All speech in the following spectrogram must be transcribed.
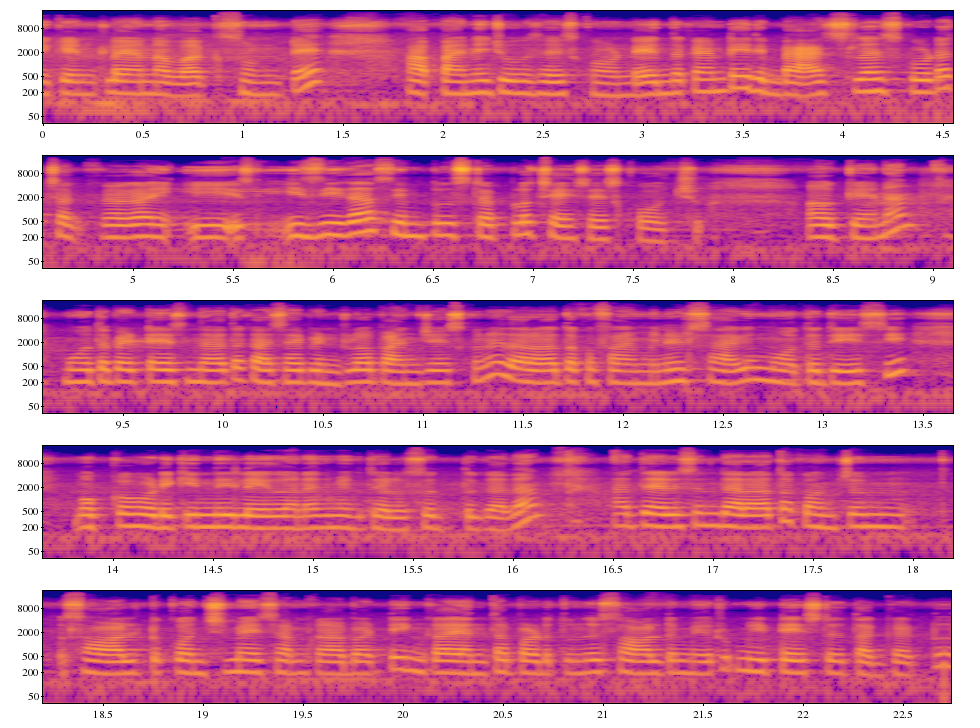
మీకు ఇంట్లో ఏమైనా వర్క్స్ ఉంటే ఆ పని చూసేసుకోండి. ఎందుకంటే ఇది బ్యాచిలర్స్ కూడా చక్కగా ఈజీగా సింపుల్ స్టెప్లో చేసేసుకోవచ్చు. ఓకేనా? మూత పెట్టేసిన తర్వాత కాసేపు ఇంట్లో పని చేసుకుని తర్వాత ఒక ఫైవ్ మినిట్స్ ఆగి మూత తీసి మొక్క ఉడికింది లేదు అనేది మీకు తెలుస్తుంది కదా? అది తెలిసిన తర్వాత కొంచెం సాల్ట్ కొంచెం వేసాం కాబట్టి ఇంకా ఎంత పడుతుందో సాల్ట్ మీరు మీ టేస్ట్ తగ్గట్టు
